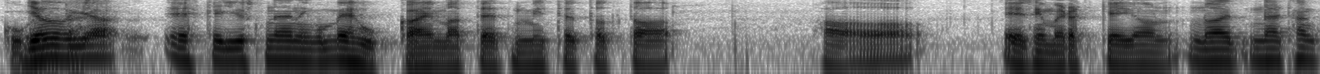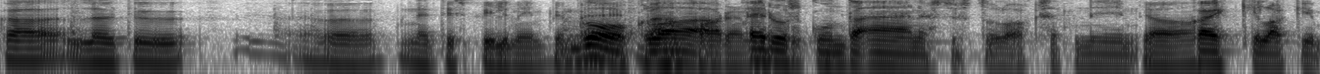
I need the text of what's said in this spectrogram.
kuukauden Joo, päästä. ja ehkä just nämä niin mehukkaimmat, että miten tota, uh, esimerkkejä on. No, näitähän löytyy pilvimpi. Googlaa eduskunta-äänestystulokset, niin Joo. kaikki, laki,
